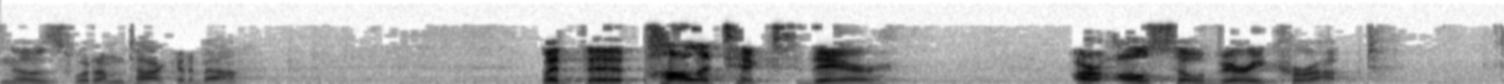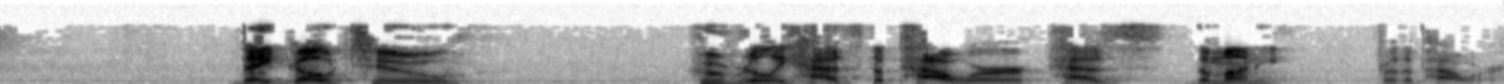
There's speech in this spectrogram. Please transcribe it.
knows what I'm talking about. But the politics there are also very corrupt. They go to who really has the power, has the money for the power.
